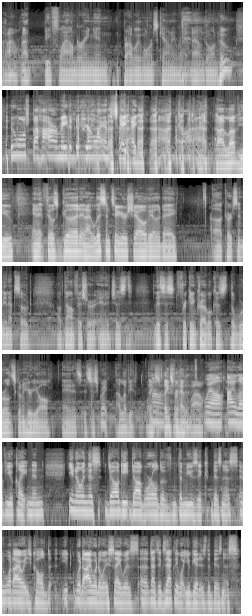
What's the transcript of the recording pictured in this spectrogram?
I'd, Wow. I'd be floundering in probably Lawrence County right now, going, "Who, who wants to hire me to do your landscaping?" I'm trying. But I love you, and it feels good. And I listened to your show the other day. Uh, Kurt sent me an episode of Don Fisher, and it just this is freaking incredible because the world's going to hear y'all, and it's it's just great. I love you. Thanks, thanks for having me. Wow. well, I love you, Clayton. And, you know, in this dog eat dog world of the music business, and what I always called, what I would always say was uh, that's exactly what you get is the business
